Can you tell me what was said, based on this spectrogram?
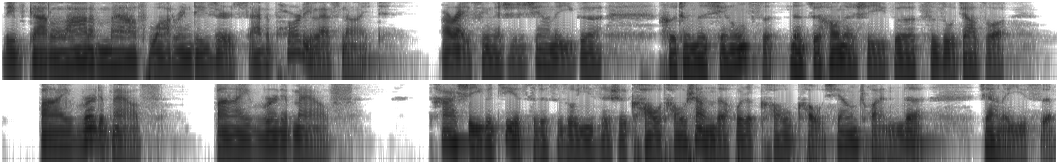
They've got a lot of mouth-watering desserts at the party last night. Alright，所以呢，这是这样的一个合成的形容词。那最后呢，是一个词组叫做 by word of mouth。by word of mouth。 它是一个介词的词组，意思是口头上的或者口口相传的这样的意思。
